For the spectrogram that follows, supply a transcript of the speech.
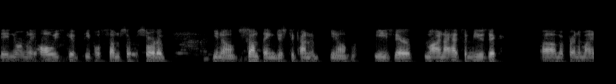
they normally always give people some sort of you know something just to kind of you know ease their mind. I had some music. Um, a friend of mine,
